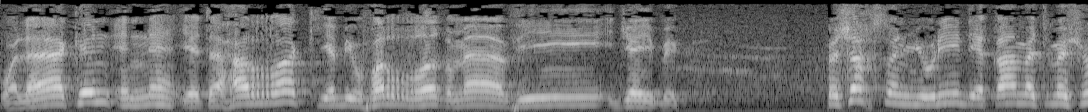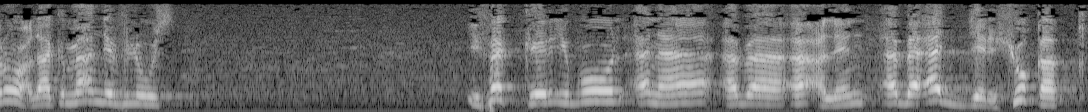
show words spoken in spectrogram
ولكن إنه يتحرك يبي يفرغ ما في جيبك. فشخص يريد إقامة مشروع لكن ما عنده فلوس يفكر يقول أنا أبى أعلن أبى أجر شقق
